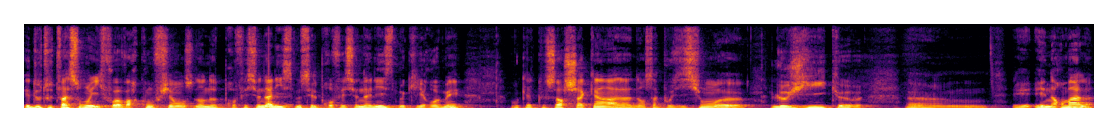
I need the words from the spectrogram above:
Et de toute façon, il faut avoir confiance dans notre professionnalisme. C'est le professionnalisme qui remet en quelque sorte, chacun dans sa position euh, logique euh, et, normale.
